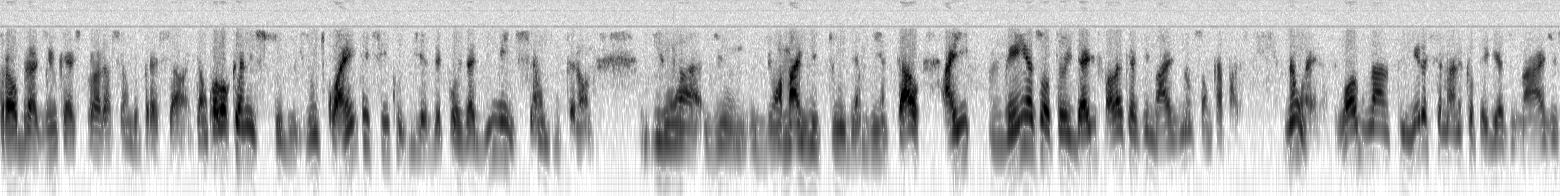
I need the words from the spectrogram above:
para o Brasil, que é a exploração do pré-sal. Então, colocando isso tudo junto, 45 dias depois da dimensão do fenômeno, de uma, de, um, de uma magnitude ambiental, aí vem as autoridades e falam que as imagens não são capazes. Não era. Logo na primeira semana que eu peguei as imagens,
